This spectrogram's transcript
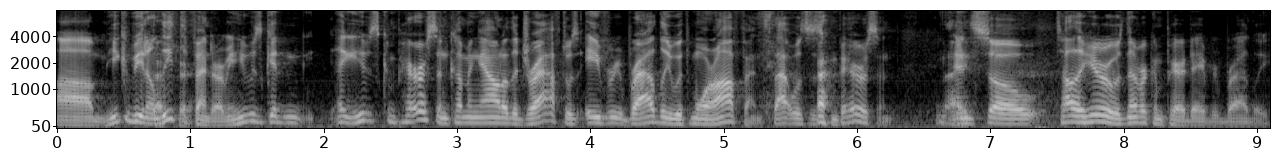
Um, he could be an elite defender. I mean, he was getting his comparison coming out of the draft was Avery Bradley with more offense. That was his comparison. nice. And so Tyler Herro was never compared to Avery Bradley,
